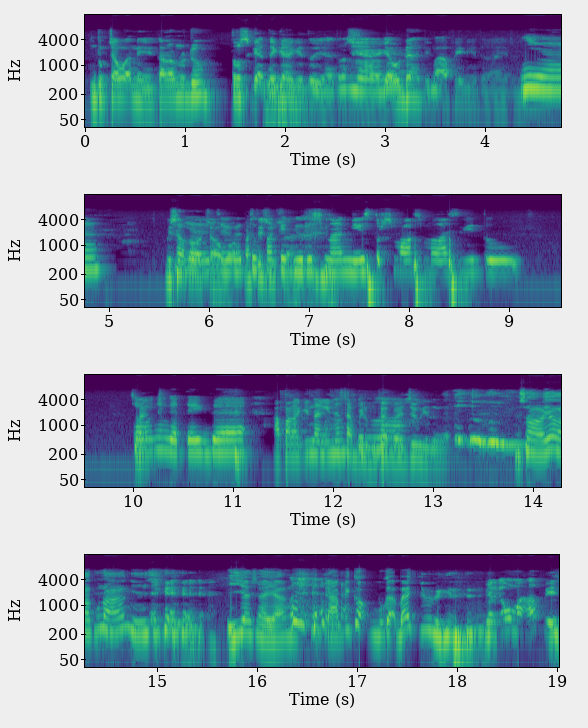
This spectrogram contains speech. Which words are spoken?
untuk cowok nih kalau nuduh terus gak tega gitu ya terus Iya, ya iya. udah dimaafin gitu akhirnya Iya. iya, kalau cowok cewek pasti tuh pakai jurus nangis terus melas-melas gitu. Cowoknya nggak tega. apalagi nangisnya sambil buka baju gitu kan Sayang aku nangis. iya sayang. Tapi kok buka baju? biar kamu maafin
